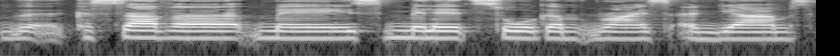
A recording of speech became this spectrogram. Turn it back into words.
the cassava, maize, millet, sorghum, rice and yams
